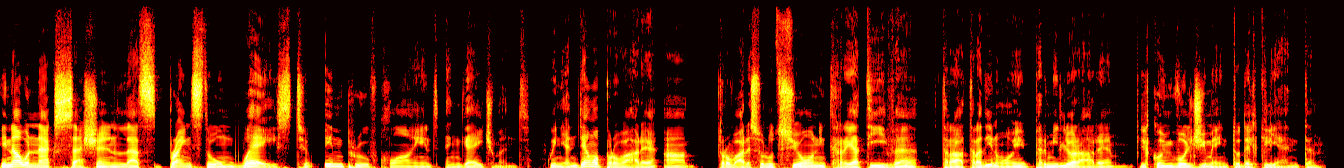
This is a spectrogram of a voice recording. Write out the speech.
In our next session, let's brainstorm ways to improve client engagement. Quindi andiamo a provare a trovare soluzioni creative tra, tra di noi per migliorare il coinvolgimento del cliente.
